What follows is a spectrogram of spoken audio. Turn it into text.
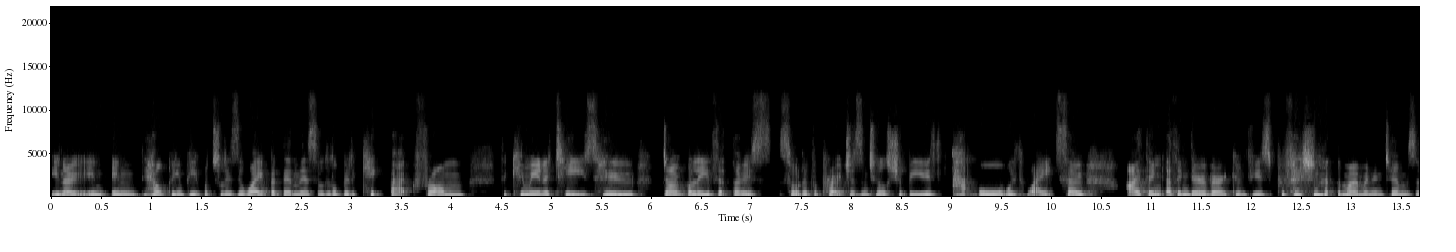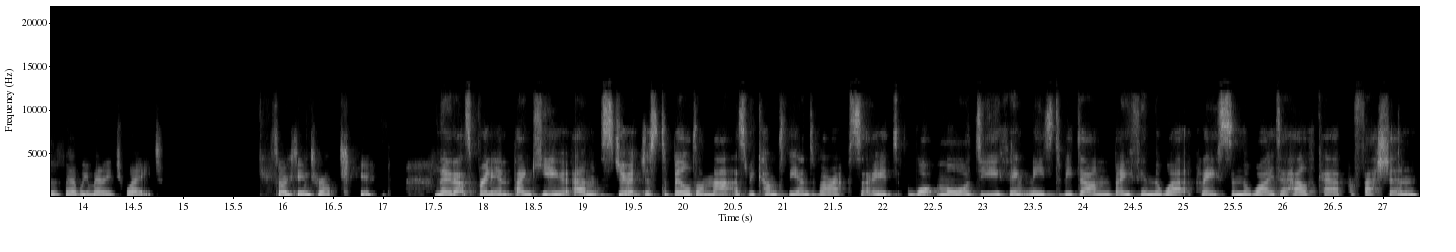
you know in, in helping people to lose their weight but then there's a little bit of kickback from the communities who don't believe that those sort of approaches and tools should be used at all with weight so i think i think they're a very confused profession at the moment in terms of how we manage weight sorry to interrupt you no, that's brilliant. Thank you. Um, Stuart, just to build on that as we come to the end of our episode, what more do you think needs to be done both in the workplace and the wider healthcare profession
